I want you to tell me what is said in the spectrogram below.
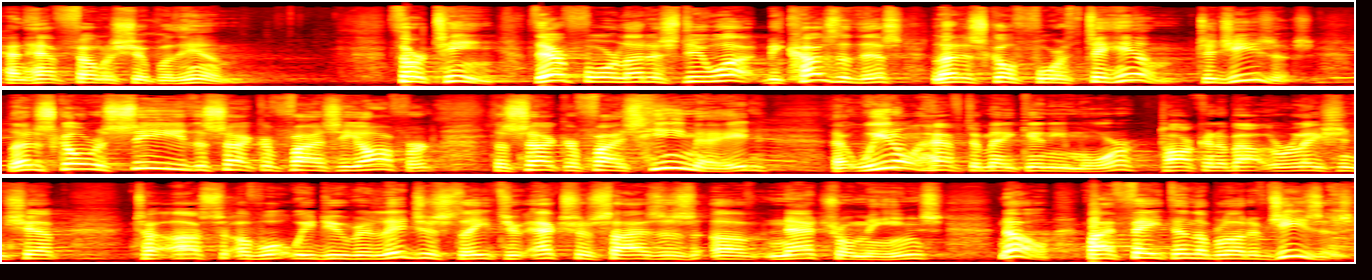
and have fellowship with him. 13. Therefore, let us do what? Because of this, let us go forth to Him, to Jesus. Let us go receive the sacrifice He offered, the sacrifice He made, that we don't have to make anymore. Talking about the relationship to us of what we do religiously through exercises of natural means. No, by faith in the blood of Jesus.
